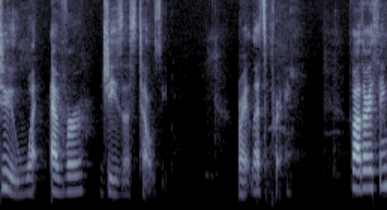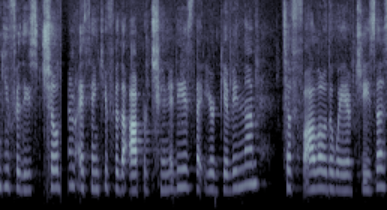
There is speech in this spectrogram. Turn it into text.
do whatever Jesus tells you. All right, let's pray. Father, I thank you for these children. I thank you for the opportunities that you're giving them to follow the way of Jesus.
